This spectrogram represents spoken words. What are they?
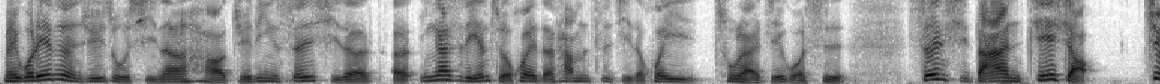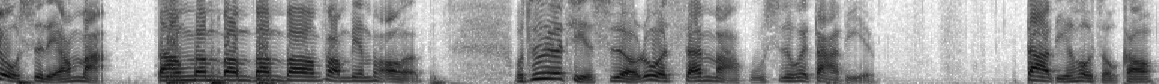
美国联准局主席呢，好决定升息的，呃，应该是联准会的他们自己的会议出来，结果是升息答案揭晓，就是两码，当当当当当放鞭炮了。我最后解释哦，如果三码股市会大跌，大跌后走高。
